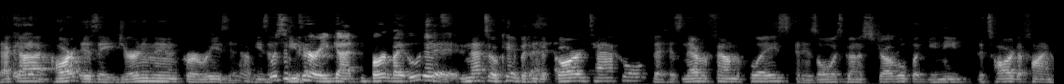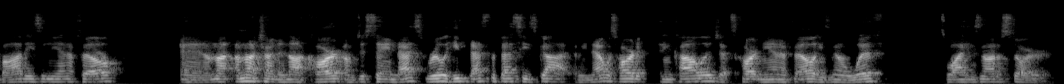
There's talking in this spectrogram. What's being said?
that guy Hart is a journeyman for a reason. He's a, he's a- Quessenberry got burned by Uche. and that's okay, but he's a guard tackle that has never found a place and is always going to struggle. But you need it's hard to find bodies in the NFL. And I'm not I'm not trying to knock Hart. I'm just saying that's really he that's the best he's got. I mean, that was hard in college. That's hard in the NFL. He's going to whiff. That's why he's not a starter.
